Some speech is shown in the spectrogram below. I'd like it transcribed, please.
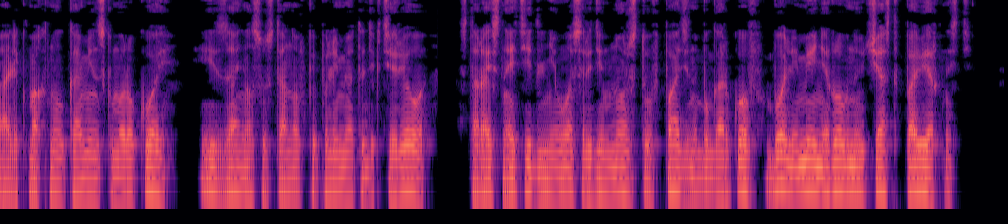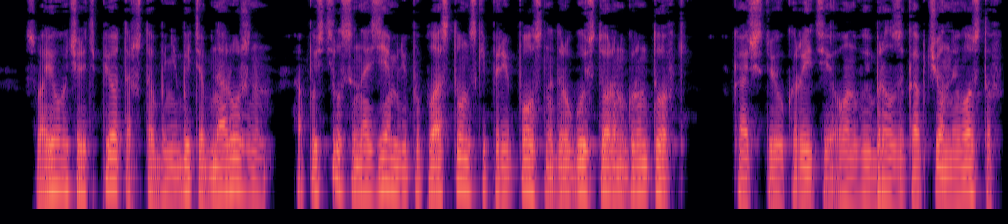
Алик махнул Каминскому рукой и занялся установкой пулемета Дегтярева, стараясь найти для него среди множества впадин и бугорков более-менее ровный участок поверхности. В свою очередь Петр, чтобы не быть обнаруженным, опустился на землю и по-пластунски переполз на другую сторону грунтовки. В качестве укрытия он выбрал закопченный остров,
